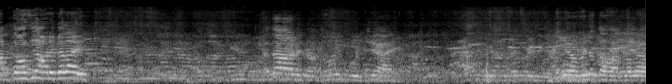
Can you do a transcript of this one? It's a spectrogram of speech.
সাবধান আছে হাড়ে বেলায় কি হবে তো হাত বেলা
